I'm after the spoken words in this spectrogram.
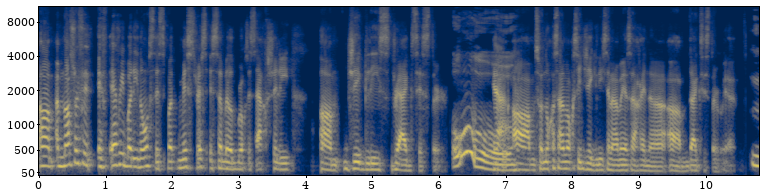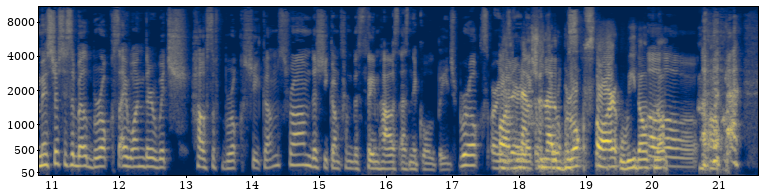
um, I'm not sure if, if everybody knows this, but Mistress Isabelle Brooks is actually um, Jiggly's drag sister. Oh! Yeah. Um, so, nung kasama ko si Jiggly, sinabi niya sa akin na um, drag sister ko yan. Mistress Isabelle Brooks, I wonder which house of Brooks she comes from. Does she come from the same house as Nicole Page Brooks? Or is or there National like a Brooks store? We don't oh. know.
